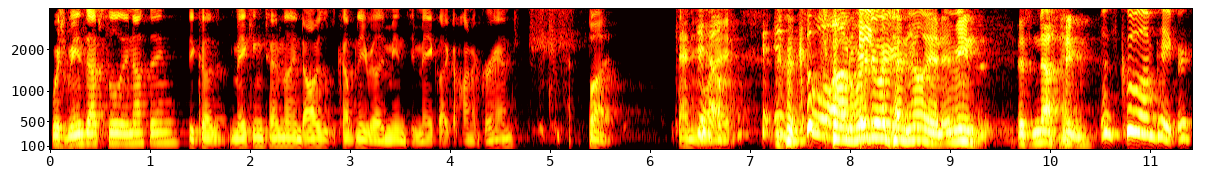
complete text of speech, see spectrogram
Which means absolutely nothing because making $10 million as a company really means you make like a 100 grand. But anyway, It's cool so when we're doing. 10 million, it means it's nothing. It's cool on paper.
